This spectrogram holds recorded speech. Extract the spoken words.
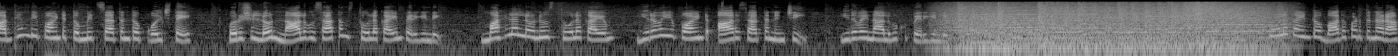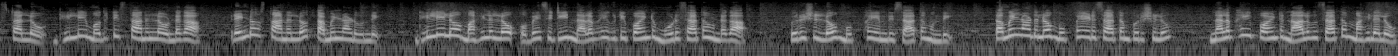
పద్దెనిమిది పాయింట్ తొమ్మిది శాతంతో పోల్చితే పురుషుల్లో నాలుగు శాతం స్థూలకాయం పెరిగింది. మహిళల్లోనూ స్థూలకాయం ఇరవై పాయింట్ ఆరు శాతం నుంచి ఇరవై నాలుగుకు పెరిగింది. స్థూలకాయంతో బాధపడుతున్న రాష్ట్రాల్లో ఢిల్లీ మొదటి స్థానంలో ఉండగా రెండో స్థానంలో తమిళనాడు ఉంది. ఢిల్లీలో మహిళల్లో ఒబేసిటీ నలభై ఒకటి పాయింట్ మూడు శాతం ఉండగా పురుషుల్లో ముప్పై ఎనిమిది శాతం ఉంది. తమిళనాడులో ముప్పై ఏడు శాతం పురుషులు నలభై పాయింట్ నాలుగు శాతం మహిళలు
